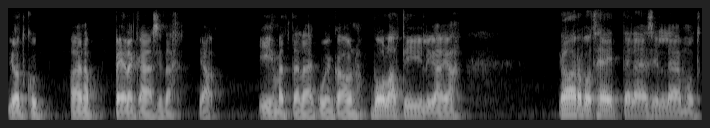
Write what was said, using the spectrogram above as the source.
jotkut aina pelkää sitä ja ihmettelee, kuinka on volatiilia ja, ja arvot heittelee silleen, mutta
